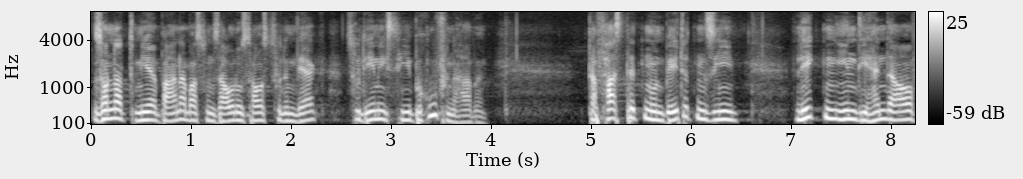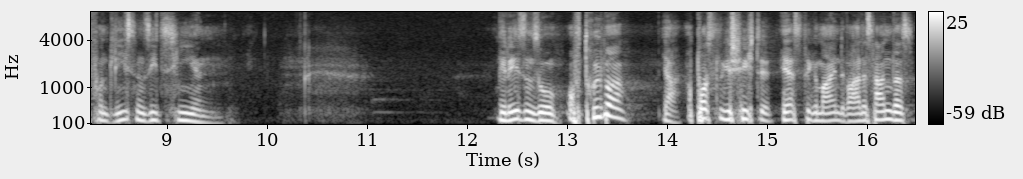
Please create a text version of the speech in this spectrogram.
sondert mir Barnabas und Saulus aus zu dem Werk, zu dem ich sie berufen habe. Da fasteten und beteten sie, legten ihnen die Hände auf und ließen sie ziehen. Wir lesen so oft drüber, ja, Apostelgeschichte, erste Gemeinde war alles anders.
